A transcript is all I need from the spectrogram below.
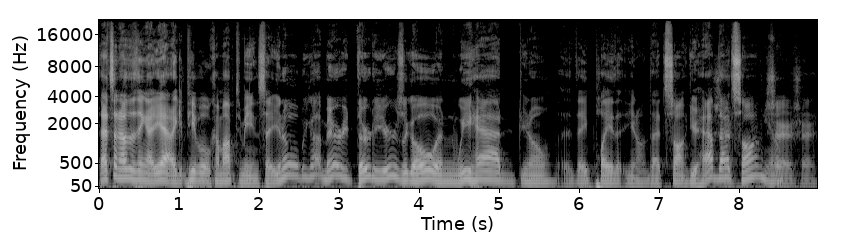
That's another thing. I yeah, I get people will come up to me and say, you know, we got married 30 years ago, and we had, you know, they play that, you know, that song. Do you have Sure. that song? You know, Sure, sure.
